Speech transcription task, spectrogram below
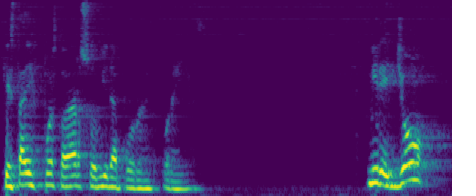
que está dispuesto a dar su vida por, por ellas. Mire, yo,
